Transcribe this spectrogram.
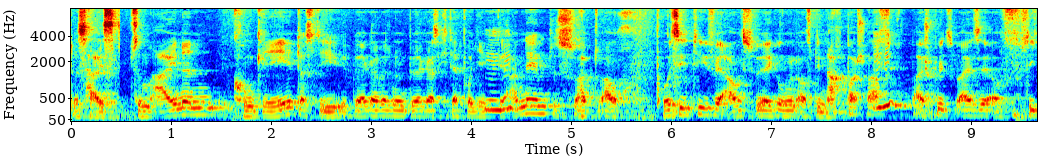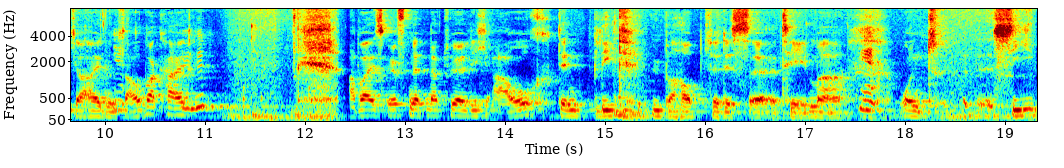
Das heißt zum einen konkret, dass die Bürgerinnen und Bürger sich der Projekte mhm. annehmen. Das hat auch positive Auswirkungen auf die Nachbarschaft, mhm. beispielsweise auf Sicherheit und ja. Sauberkeit. Mhm. Aber es öffnet natürlich auch den Blick überhaupt für das äh, Thema. Ja. Und sie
